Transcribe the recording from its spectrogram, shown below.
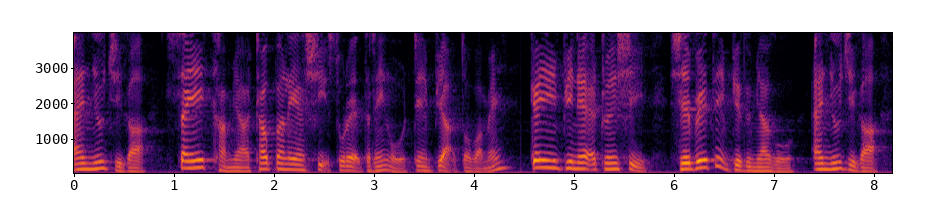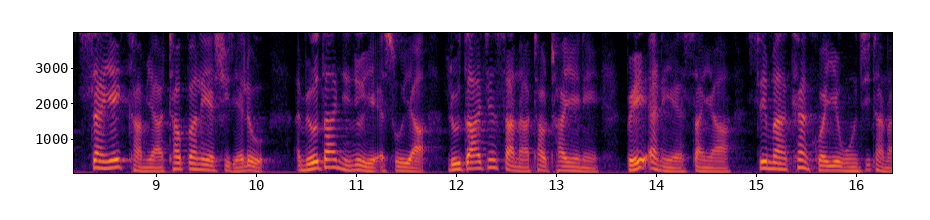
အန်ယူဂျီကစံရိတ်ခါများထောက်ပံ့လျက်ရှိဆိုတဲ့သတင်းကိုတင်ပြတော့ပါမယ်။ကရင်ပြည်နယ်အတွင်းရှိရေဘေးတင့်ပြည်သူများကိုအန်ယူဂျီကစံရိတ်ခါများထောက်ပံ့လျက်ရှိတယ်လို့အမျိုးသားညီညွတ်ရေးအစိုးရလူသားချင်းစာနာထောက်ထားရေးနဲ့ဘေးအန္တရာယ်ဆိုင်ရာစီမံခန့်ခွဲရေးဝန်ကြီးဌာန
